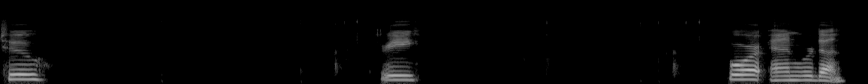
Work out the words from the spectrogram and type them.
two, three, four, and we're done.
